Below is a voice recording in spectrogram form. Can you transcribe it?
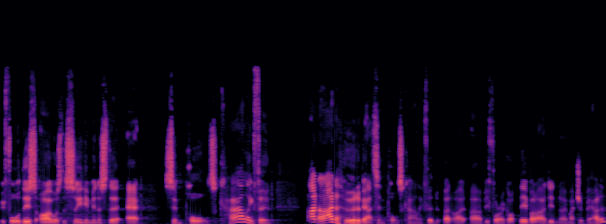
before this, I was the senior minister at St. Paul's, Carlingford. I know, I'd heard about St. Paul's, Carlingford, but I, uh, before I got there, but I didn't know much about it.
